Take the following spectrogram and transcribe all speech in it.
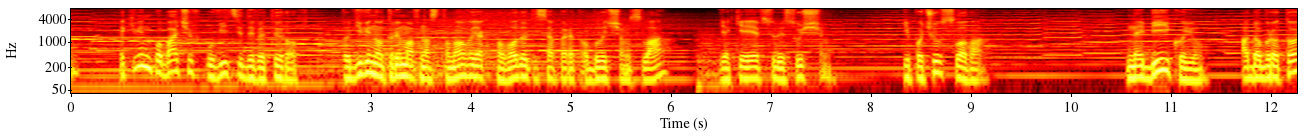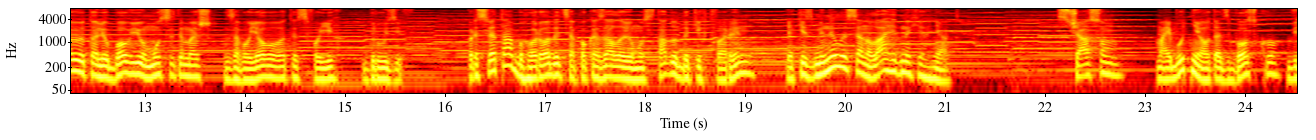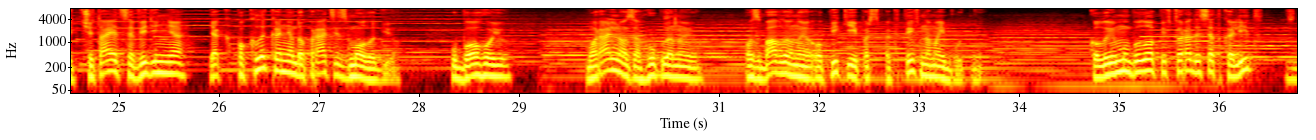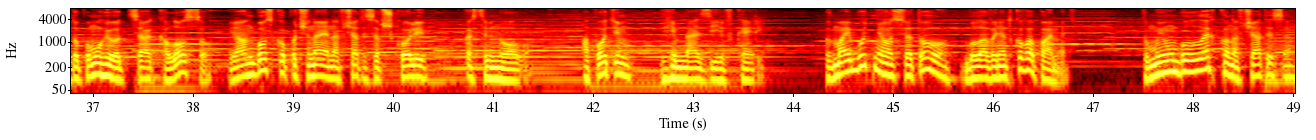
який він побачив у віці 9 років. Тоді він отримав настанови, як поводитися перед обличчям зла, яке є всюди сущим, і почув слова: Не бійкою, а добротою та любов'ю муситимеш завойовувати своїх друзів. Пресвята Богородиця показала йому стадо диких тварин, які змінилися на лагідних ягнят. З часом майбутній отець Боско відчитає це видіння як покликання до праці з молоддю, убогою, морально загубленою, позбавленою опіки і перспектив на майбутнє. Коли йому було півтора десятка літ, з допомогою отця Калосо, Йоанн Боско починає навчатися в школі в Кастельнуово, а потім в гімназії в Кері. В майбутнього святого була виняткова пам'ять, тому йому було легко навчатися,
